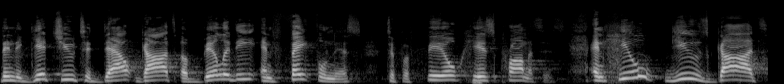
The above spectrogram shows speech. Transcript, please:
than to get you to doubt God's ability and faithfulness to fulfill his promises. And he'll use God's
